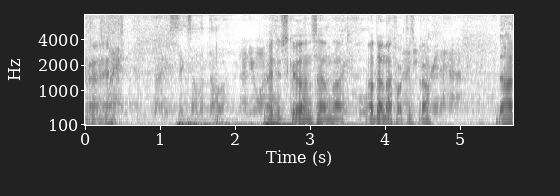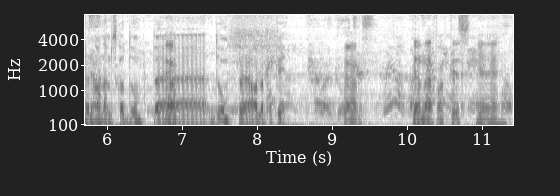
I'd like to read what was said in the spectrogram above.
Jeg, 96 on the dollar. jeg husker jo den scenen her. Ja, den er faktisk bra. Det her er når de skal dumpe, dumpe alle papir. Ja. Den er faktisk eh, Well,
